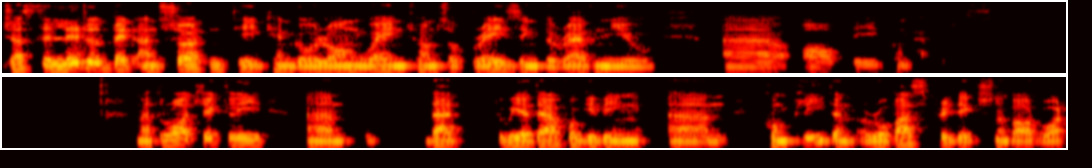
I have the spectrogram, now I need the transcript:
just a little bit uncertainty can go a long way in terms of raising the revenue uh, of the competitors. Methodologically, um, that we are therefore giving um, complete and robust prediction about what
